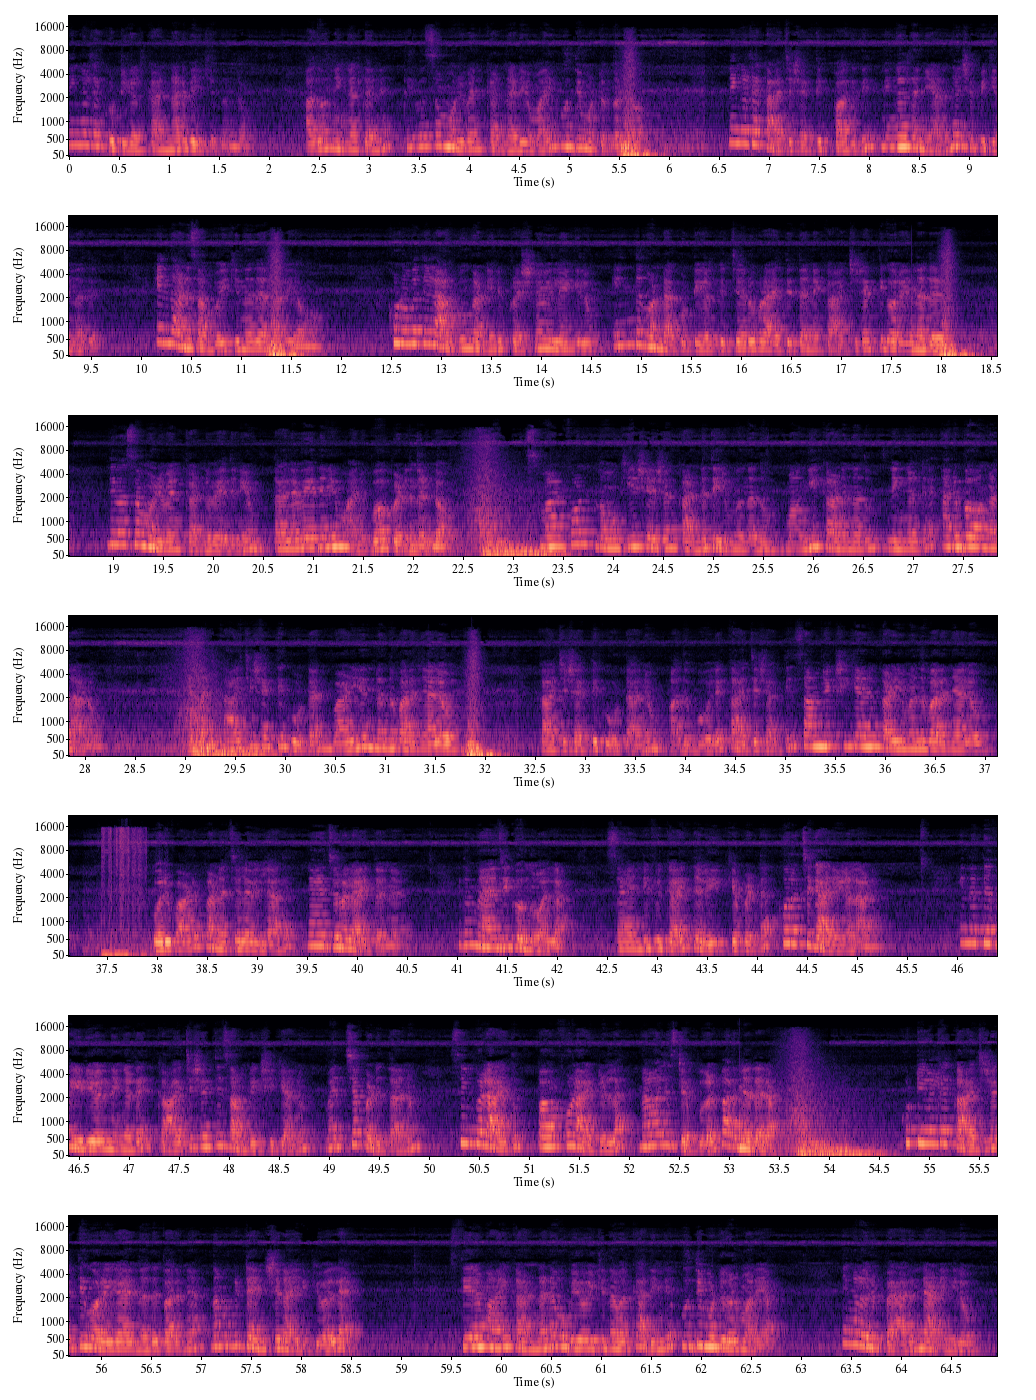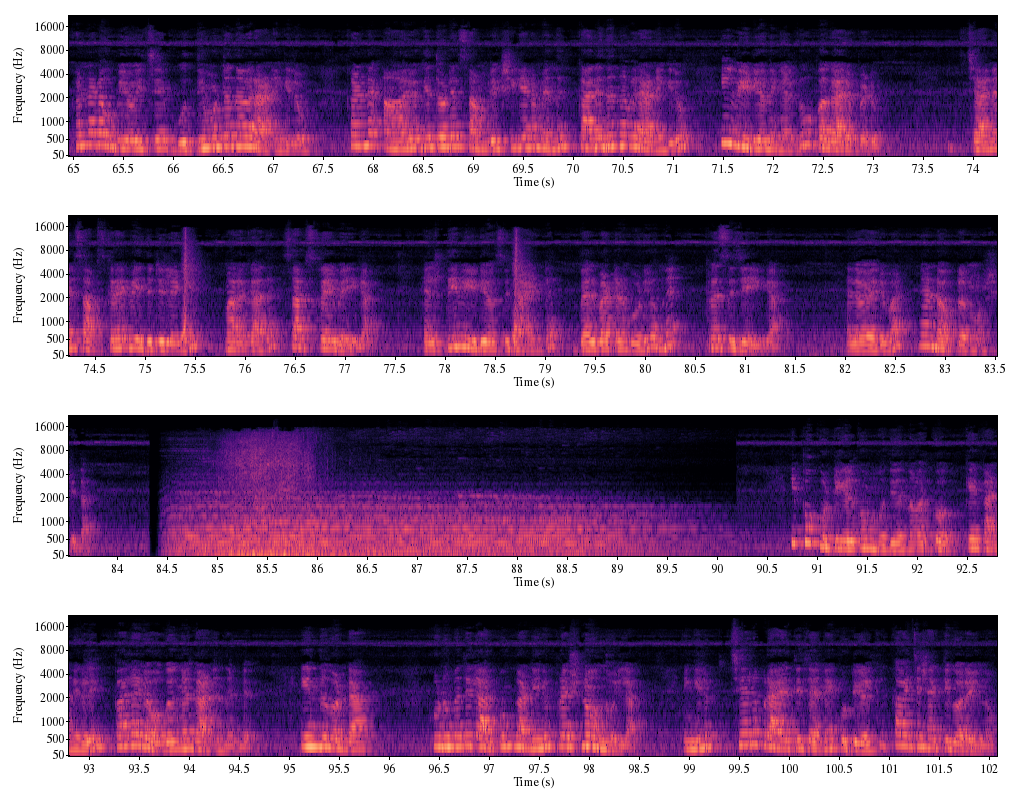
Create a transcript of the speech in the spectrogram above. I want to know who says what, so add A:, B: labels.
A: നിങ്ങളുടെ കുട്ടികൾ കണ്ണട വയ്ക്കുന്നുണ്ടോ? അതോ നിങ്ങൾ തന്നെ ദിവസം മുഴുവൻ കണ്ണടയുമായി ബുദ്ധിമുട്ടുന്നുണ്ടോ? നിങ്ങളുടെ കാഴ്ചശക്തി പകുതി നിങ്ങൾ തന്നെയാണ് നശിപ്പിക്കുന്നത്. എന്താണ് സംഭവിക്കുന്നത് എന്നറിയാമോ? കുടുംബത്തിൽ ആർക്കും കണ്ണിന് പ്രശ്നമില്ലെങ്കിലും എന്തുകൊണ്ടാ കുട്ടികൾക്ക് ചെറുപ്രായത്തിൽ തന്നെ കാഴ്ചശക്തി കുറയുന്നത്? ദിവസം മുഴുവൻ കണ്ണുവേദനയും തലവേദനയും അനുഭവപ്പെടുന്നുണ്ടോ? സ്മാർട്ട് ഫോൺ നോക്കിയ ശേഷം കണ്ണ് തിരുമുന്നതും മങ്ങി കാണുന്നതും നിങ്ങളുടെ അനുഭവങ്ങളാണോ? എന്നാൽ കാഴ്ചശക്തി കൂട്ടാൻ വഴിയുണ്ടെന്ന് പറഞ്ഞാലോ? കാഴ്ചശക്തി കൂട്ടാനും അതുപോലെ കാഴ്ചശക്തി സംരക്ഷിക്കാനും കഴിയുമെന്ന് പറഞ്ഞാലോ? ഒരുപാട് പണച്ചെലവില്ലാതെ നാച്ചുറൽ ആയി തന്നെ. ഇത് മാജിക് ഒന്നുമല്ല. സയന്റിഫിക്കായി തെളിയിക്കപ്പെട്ട കുറച്ച് കാര്യങ്ങളാണ്. ഇന്നത്തെ വീഡിയോയിൽ നിങ്ങളുടെ കാഴ്ചശക്തി സംരക്ഷിക്കാനും മെച്ചപ്പെടുത്താനും സിമ്പിൾ ആയതും പവർഫുൾ ആയിട്ടുള്ള നാല് സ്റ്റെപ്പുകൾ പറഞ്ഞു തരാം. കുട്ടികളുടെ കാഴ്ചശക്തി കുറയുക എന്നത് പറഞ്ഞാൽ നമുക്ക് ടെൻഷൻ ആയിരിക്കും അല്ലേ? സ്ഥിരമായി കണ്ണട ഉപയോഗിക്കുന്നവർക്ക് അതിന്റെ ബുദ്ധിമുട്ടുകളും അറിയാം നിങ്ങൾ ഒരു പാരന്റ് ആണെങ്കിലും കണ്ണട ഉപയോഗിച്ച് ബുദ്ധിമുട്ടുന്നവരാണെങ്കിലും കണ്ണ് ആരോഗ്യത്തോടെ സംരക്ഷിക്കണമെന്ന് കരുതുന്നവരാണെങ്കിലും ഈ വീഡിയോ നിങ്ങൾക്ക് ഉപകാരപ്പെടും. ചാനൽ സബ്സ്ക്രൈബ് ചെയ്തിട്ടില്ലെങ്കിൽ മറക്കാതെ സബ്സ്ക്രൈബ് ചെയ്യുക. ഹെൽത്തി വീഡിയോസിനായിട്ട് ബെൽ ബട്ടൺ കൂടി ഒന്ന് പ്രസ് ചെയ്യുക. ഹലോ എരുവൺ ഞാൻ ഡോക്ടർ മുർഷിദ. കുട്ടികൾക്കും മുതിർന്നവർക്കും ഒക്കെ കണ്ണുകളിൽ പല രോഗങ്ങൾ കാണുന്നുണ്ട്. എന്തുകൊണ്ടാ? കുടുംബത്തിൽ ആർക്കും കണ്ണിന് പ്രശ്നമൊന്നുമില്ല. എങ്കിലും ചെറുപ്രായത്തിൽ തന്നെ കുട്ടികൾക്ക് കാഴ്ചശക്തി കുറയുന്നു.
